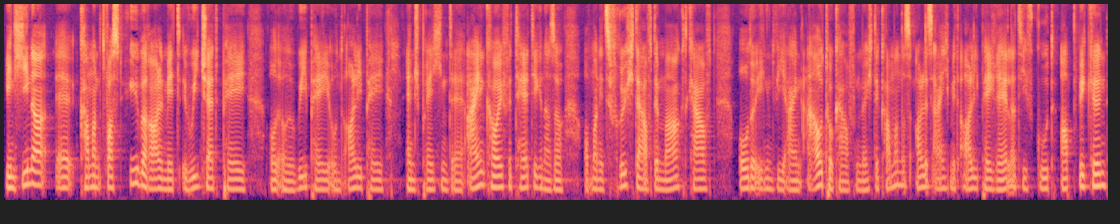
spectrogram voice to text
In China äh, kann man fast überall mit WeChat Pay oder, oder WePay und Alipay entsprechend äh, Einkäufe tätigen. Also ob man jetzt Früchte auf dem Markt kauft oder irgendwie ein Auto kaufen möchte, kann man das alles eigentlich mit Alipay relativ gut abwickeln.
